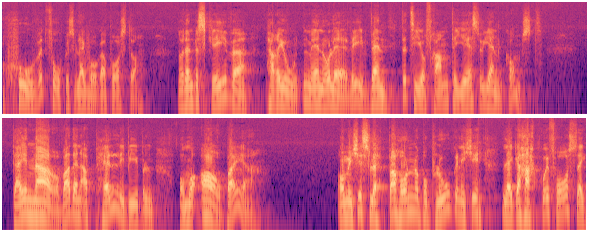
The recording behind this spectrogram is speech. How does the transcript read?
hovedfokus, vil jeg våge å påstå, når den beskriver perioden vi nå lever i, ventetida fram til Jesu gjenkomst. Det er nerva, det er en appell i Bibelen om å arbeide. Om ikke slippe hånda på plogen, ikke legge hakka ifra seg,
